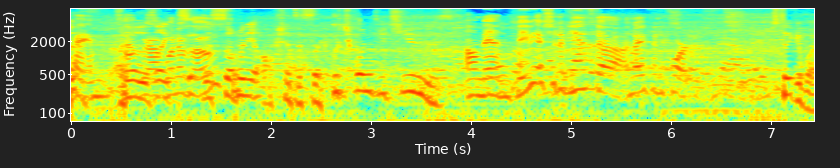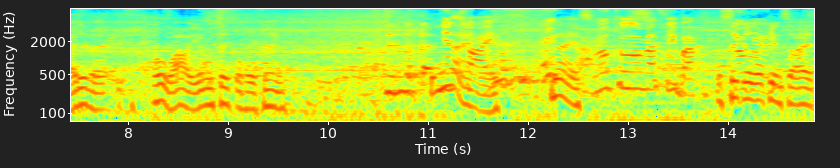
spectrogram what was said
Okay, so there's grab like one of so, there's so many options. It's like, which one do you choose? Oh man, maybe I should have used a, a knife and fork. Just take a bite of it. Oh wow, you almost take the whole thing. Inside. Nice. A little messy, but Let's so take a look inside.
